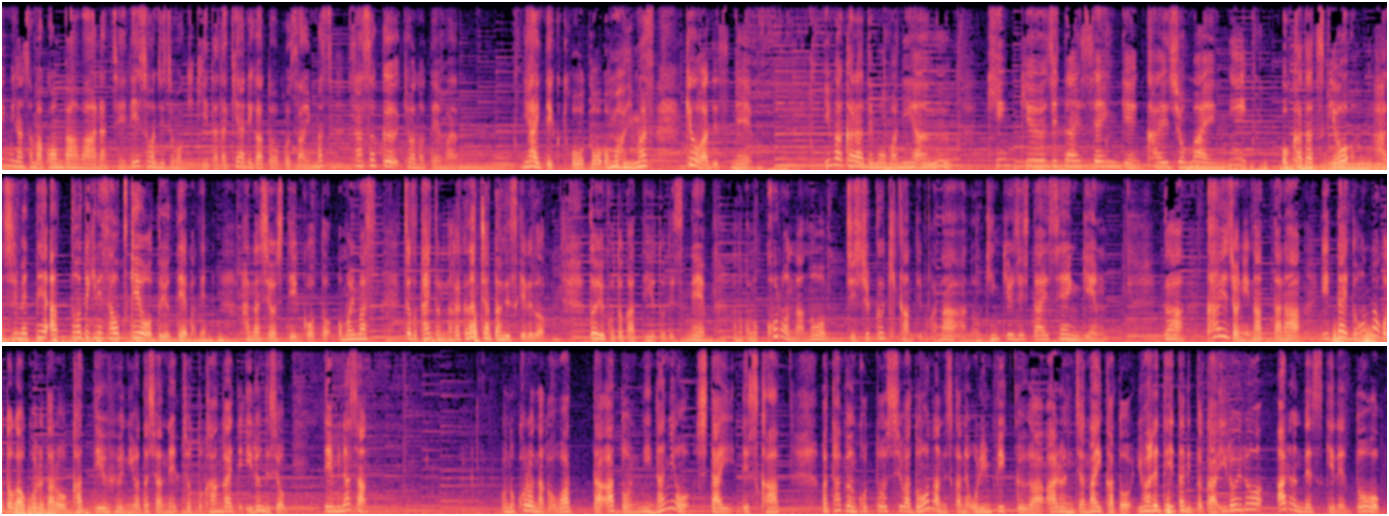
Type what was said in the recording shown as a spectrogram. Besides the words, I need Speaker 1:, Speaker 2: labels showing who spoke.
Speaker 1: はい皆様こんばんは。アラチェです。本日もお聞きいただきありがとうございます。早速今日のテーマに入っていこうと思います。今日はですね今からでも間に合う緊急事態宣言解除前にお片付けを始めて圧倒的に差をつけようというテーマで話をしていこうと思います。ちょっとタイトル長くなっちゃったんですけれど。どういうことかっていうとですねあのこのコロナの自粛期間っていうのかな。あの緊急事態宣言が解除になったら一体どんなことが起こるだろうかっていうふうに私はねちょっと考えているんですよ。で皆さんこのコロナが終わった後に何をしたいですか、まあ、多分今年はどうなんですかね？オリンピックがあるんじゃないかと言われていたりとかいろいろあるんですけれど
